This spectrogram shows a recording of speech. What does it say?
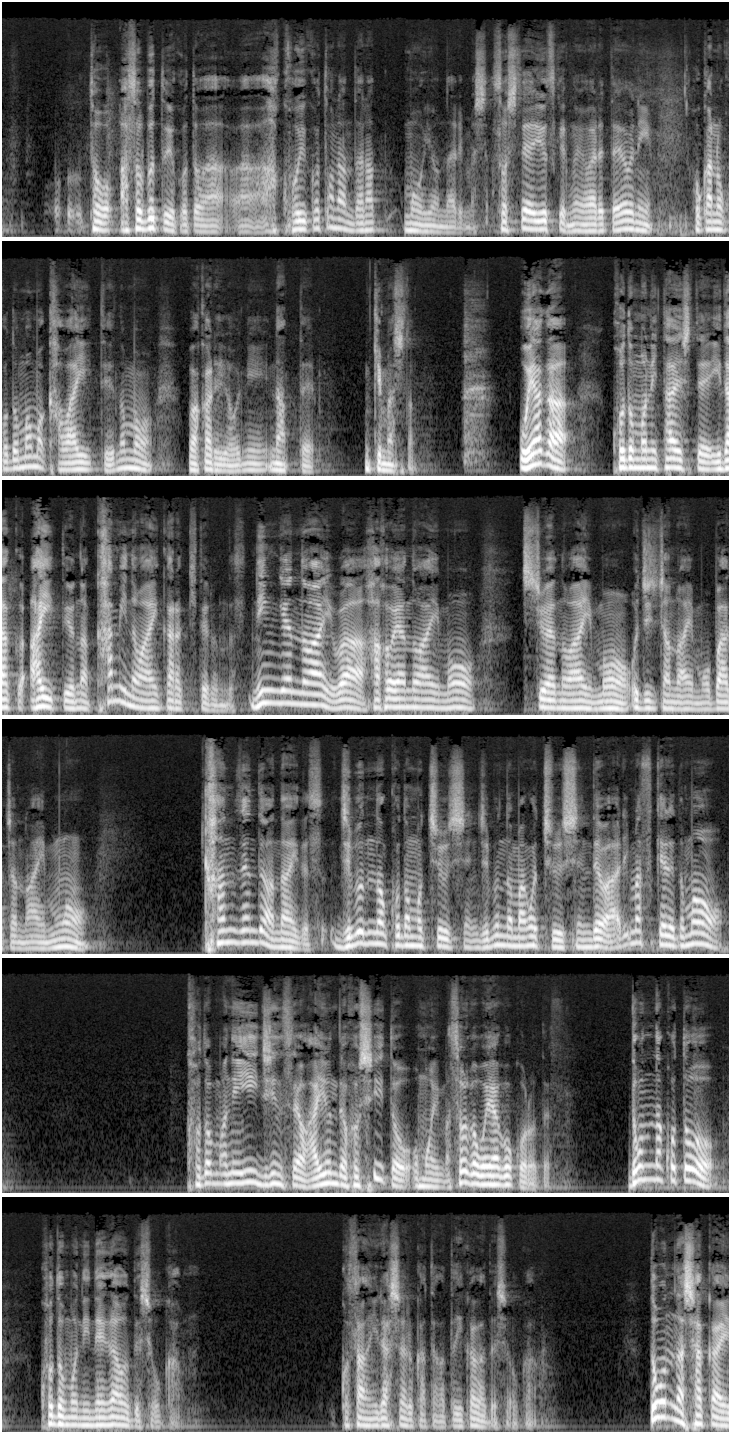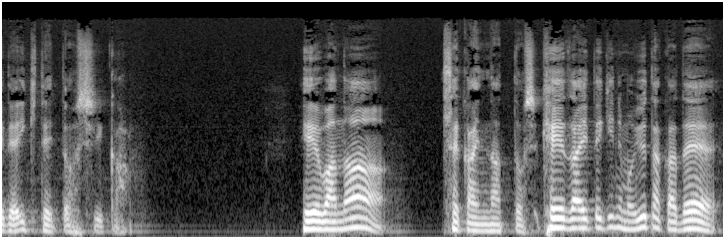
と遊ぶということはあこういうことなんだなと思うようになりました。そしてユースケが言われたように他の子供も可愛いっていうのも分かるようになっていきました。親が子供に対して抱く愛というのは神の愛から来てるんです。人間の愛は母親の愛も父親の愛もおじいちゃんの愛もおばあちゃんの愛も完全ではないです。自分の子供中心自分の孫中心ではありますけれども子供にいい人生を歩んでほしいと思います。それが親心です。どんなことを子供に願うでしょうか。お子さんいらっしゃる方々いかがでしょうか。どんな社会で生きていってほしいか。平和な世界になってほしい。経済的にも豊かで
